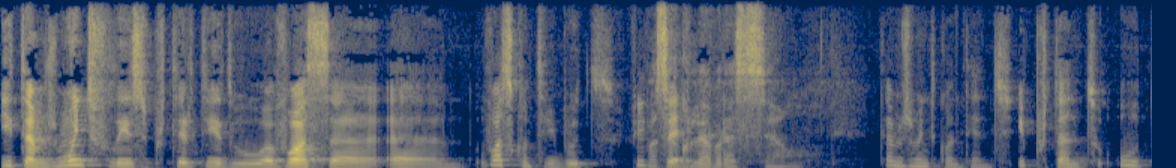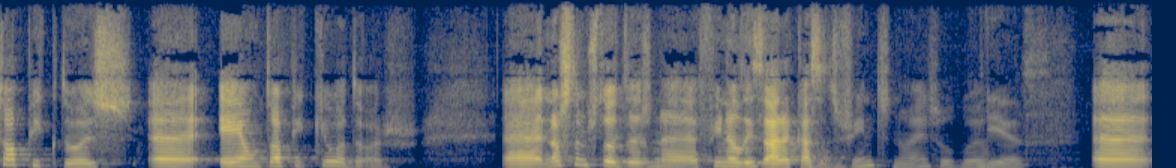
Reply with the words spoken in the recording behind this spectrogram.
E estamos muito felizes por ter tido a vossa, ah, o vosso contributo. Vossa feedback. colaboração. Estamos muito contentes. E, portanto, o tópico de hoje ah, é um tópico que eu adoro. Ah, nós estamos todas na finalizar a Casa dos 20, não é? Julgo. Yes. Ah,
